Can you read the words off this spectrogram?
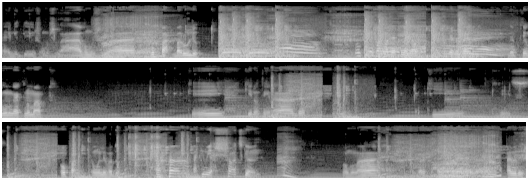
Ai meu Deus, vamos lá, vamos lá. Opa, barulho. Não tem uma dessa legal. Deve ter algum lugar aqui no mapa. Ok, aqui não tem nada. Aqui. Opa, é um elevador. tá aqui minha shotgun. Vamos lá. Ai meu Deus.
